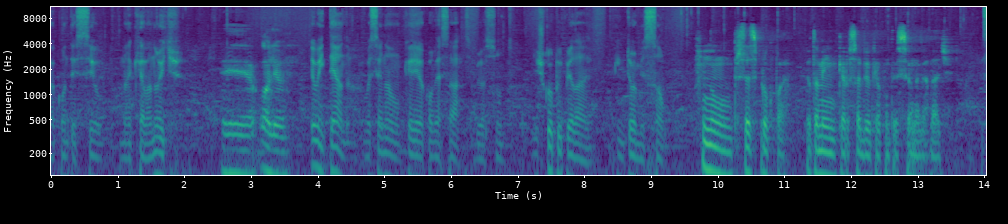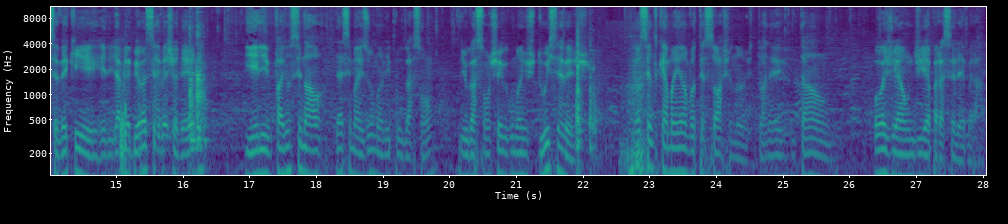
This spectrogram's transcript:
aconteceu naquela noite? É, olha, Eu entendo você não queria conversar sobre o assunto. Desculpe pela intermissão. Não precisa se preocupar. Eu também quero saber o que aconteceu, na verdade. Você vê que ele já bebeu a cerveja dele e ele faz um sinal, desce mais uma ali pro garçom e o garçom chega com umas duas cervejas. Eu sinto que amanhã vou ter sorte no torneio, então hoje é um dia para celebrarmos.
